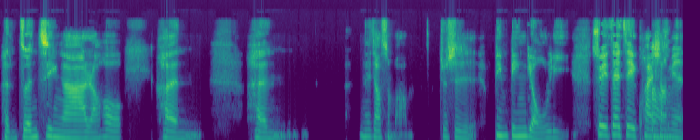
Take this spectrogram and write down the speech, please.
很尊敬啊，然后很很那叫什么？就是彬彬有礼，所以在这一块上面，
